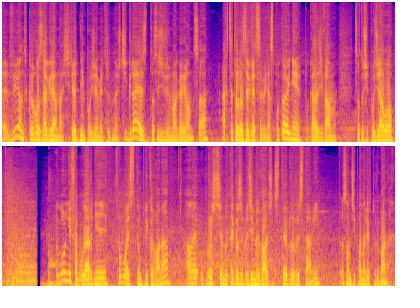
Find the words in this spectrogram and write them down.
Wyjątkowo zagrał na średnim poziomie trudności. Gra jest dosyć wymagająca, a chcę to rozegrać sobie na spokojnie, pokazać wam co tu się podziało. Ogólnie fabularnie, fabuła jest skomplikowana, ale uproszczę do tego, że będziemy walczyć z terrorystami. To są ci panowie w turbanach.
